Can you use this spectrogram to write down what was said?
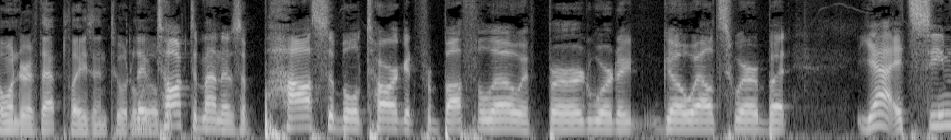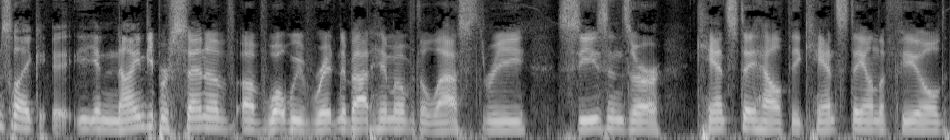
I wonder if that plays into it a They've little. talked about him as a possible target for Buffalo if Byrd were to go elsewhere, but yeah, it seems like uh, ninety percent of, of what we've written about him over the last three seasons are can't stay healthy, can't stay on the field,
